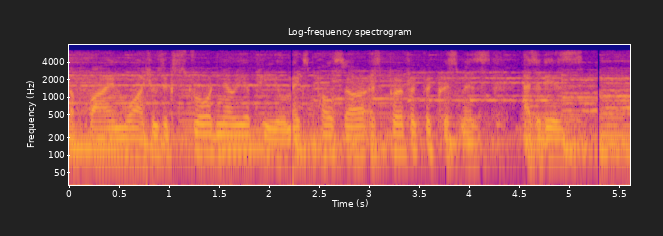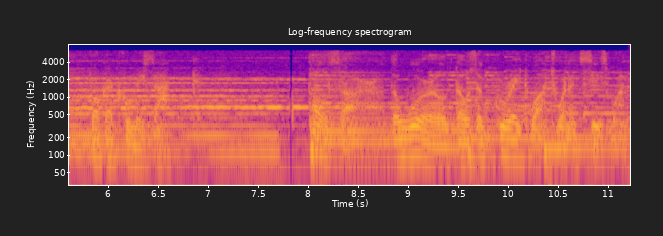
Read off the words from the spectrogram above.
The fine watch whose extraordinary appeal makes Pulsar as perfect for Christmas as it is for Kumisak. Pulsar, the world knows a great watch when it sees one.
